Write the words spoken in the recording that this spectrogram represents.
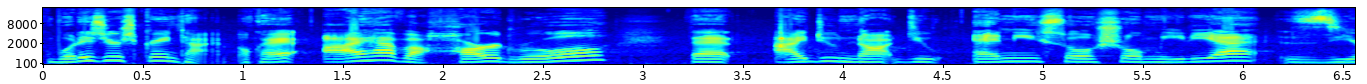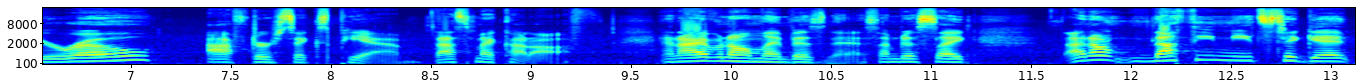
what is your screen time? Okay. I have a hard rule that I do not do any social media, zero after 6 p.m. That's my cutoff. And I have an online business. I'm just like, I don't, nothing needs to get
